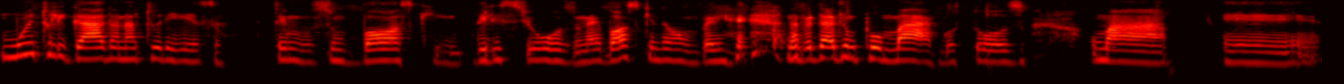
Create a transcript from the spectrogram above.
muito ligado à natureza. Temos um bosque delicioso, né? Bosque não, bem, na verdade um pomar gostoso, uma é,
